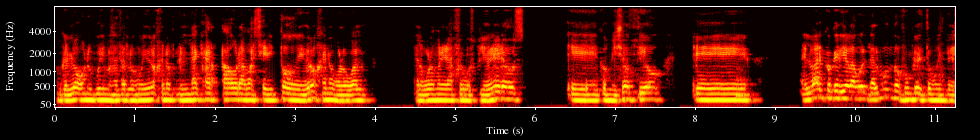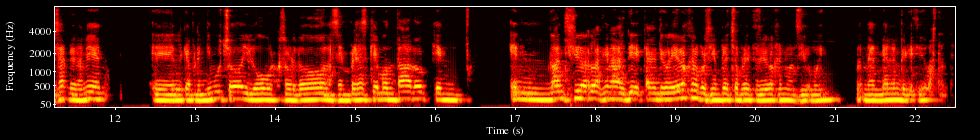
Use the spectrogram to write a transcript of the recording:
aunque luego no pudimos hacerlo como hidrógeno, pero el Dakar ahora va a ser todo de hidrógeno, con lo cual de alguna manera fuimos pioneros con mi socio. el barco que dio la vuelta al mundo fue un proyecto muy interesante también en el que aprendí mucho y luego, bueno, sobre todo las empresas que he montado que no han sido relacionadas directamente con el hidrógeno, pero siempre he hecho proyectos de hidrógeno, han sido muy, me han, enriquecido bastante.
